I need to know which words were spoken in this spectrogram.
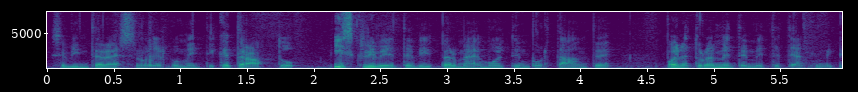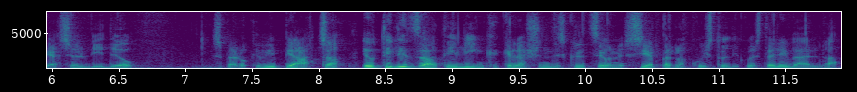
Se vi interessano gli argomenti che tratto, iscrivetevi, per me è molto importante. Poi naturalmente mettete anche mi piace al video, spero che vi piaccia, e utilizzate i link che lascio in descrizione sia per l'acquisto di questa livella,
